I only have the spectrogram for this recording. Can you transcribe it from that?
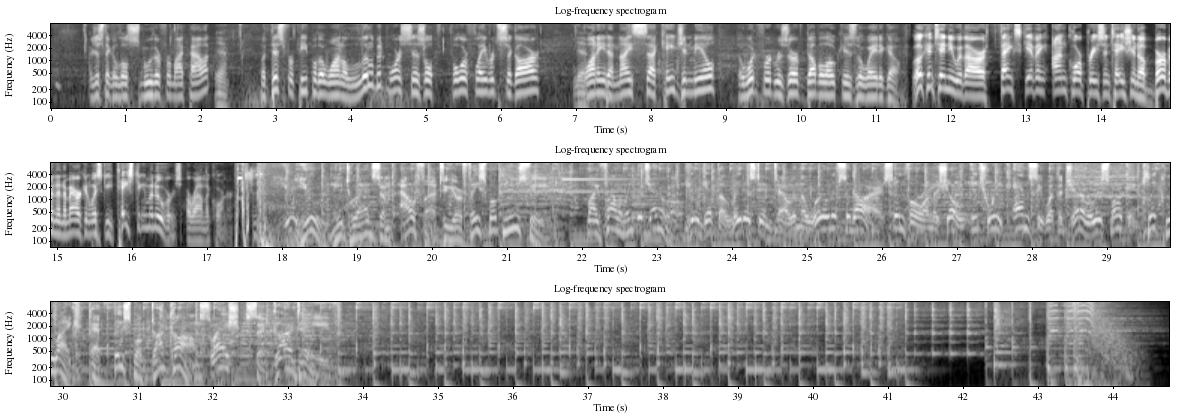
I just think a little smoother for my palate. Yeah. But this for people that want a little bit more sizzle, fuller flavored cigar, Yeah. want to eat a nice uh, Cajun meal, the Woodford Reserve Double Oak is the way to go. We'll continue with our Thanksgiving encore presentation of bourbon and American whiskey tasting maneuvers around the corner. You, you need to add some alpha to your Facebook newsfeed. By following The General, you'll get the latest intel in the world of cigars, info on the show each week, and see what The General is smoking. Click like at facebook.com slash cigar dave.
